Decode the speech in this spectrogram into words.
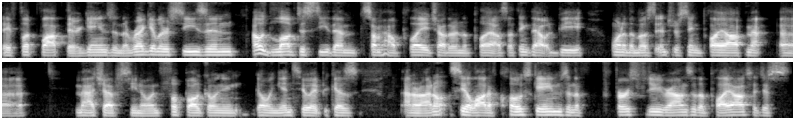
They flip flop their games in the regular season. I would love to see them somehow play each other in the playoffs. I think that would be one of the most interesting playoff ma- uh, matchups, you know, in football going going into it because I don't know. I don't see a lot of close games in the first few rounds of the playoffs. I just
